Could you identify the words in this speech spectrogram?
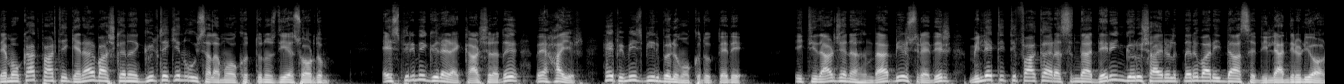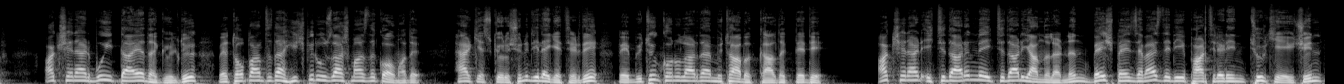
Demokrat Parti Genel Başkanı Gültekin Uysal'a mı okuttunuz diye sordum. Esprimi gülerek karşıladı ve hayır, hepimiz bir bölüm okuduk dedi. İktidar cenahında bir süredir Millet İttifakı arasında derin görüş ayrılıkları var iddiası dillendiriliyor. Akşener bu iddiaya da güldü ve toplantıda hiçbir uzlaşmazlık olmadı. Herkes görüşünü dile getirdi ve bütün konularda mütabık kaldık dedi. Akşener iktidarın ve iktidar yanlılarının beş benzemez dediği partilerin Türkiye için,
